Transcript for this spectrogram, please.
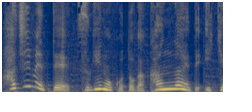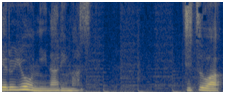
初めて次のことが考えていけるようになります実は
